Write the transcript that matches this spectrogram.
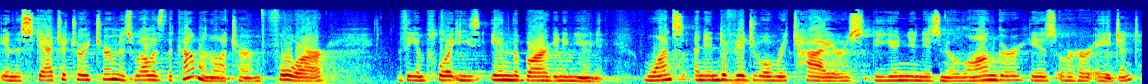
in the statutory term as well as the common law term, for the employees in the bargaining unit. Once an individual retires, the union is no longer his or her agent.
